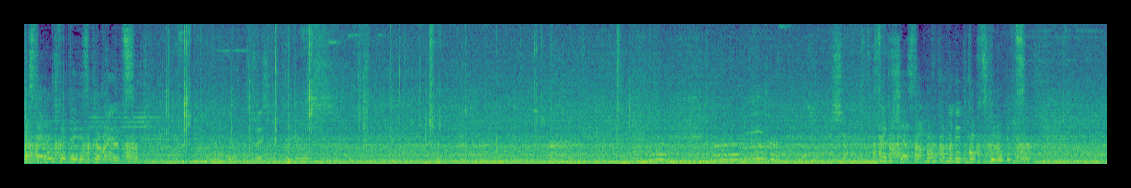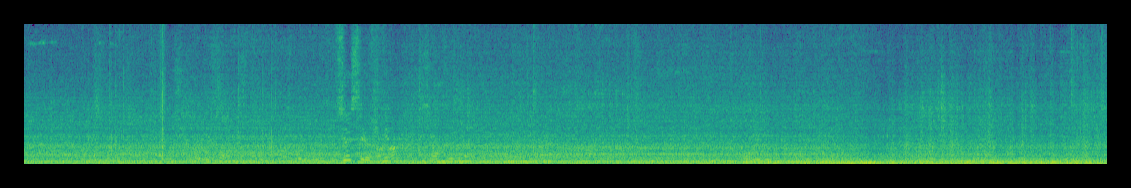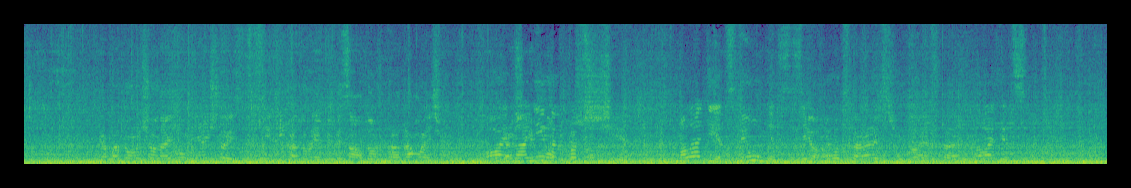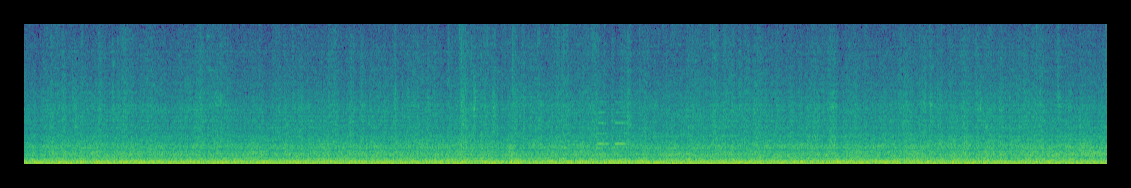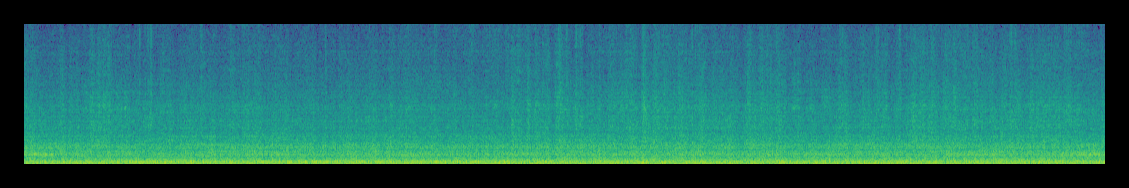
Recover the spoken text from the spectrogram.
Осторожно, двери закрываются. Следующая остановка Маленковская улица. Все, Сереж, видно? Писал, тоже про трамвайчик. Ой, Я ну они там вообще. Молодец, ты умница, Ну Серега. вот стараюсь, что бывает, да. Молодец.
